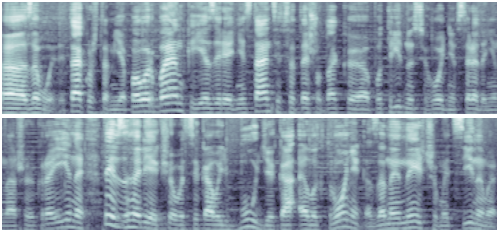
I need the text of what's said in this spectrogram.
е, завозять. Також там є павербенки, є зарядні станції, все те, що так потрібно сьогодні всередині нашої країни. Та й взагалі, якщо вас цікавить будь-яка електроніка за найнижчими цінами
